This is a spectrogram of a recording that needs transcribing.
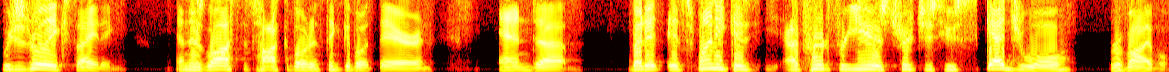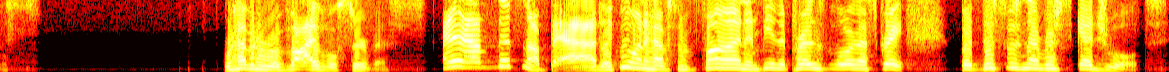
which is really exciting. And there's lots to talk about and think about there. And, and uh, but it, it's funny because I've heard for years churches who schedule revivals. We're having a revival service. And that's not bad. Like, we want to have some fun and be in the presence of the Lord, that's great. But this was never scheduled.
